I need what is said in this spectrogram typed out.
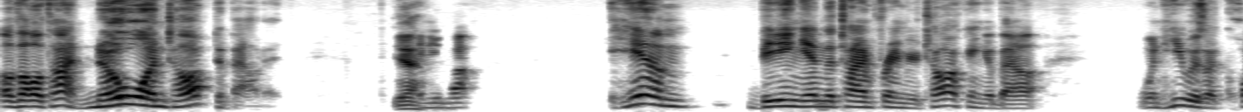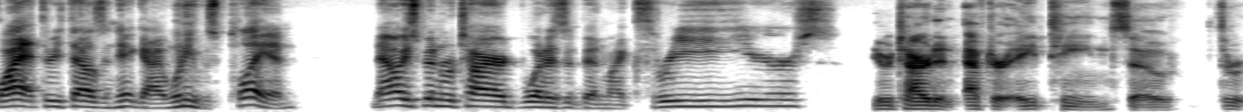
of all time. No one talked about it. Yeah. And you know, him being in the time frame you're talking about, when he was a quiet 3,000 hit guy, when he was playing, now he's been retired. What has it been like three years? He retired after 18, so th-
